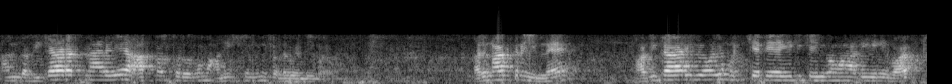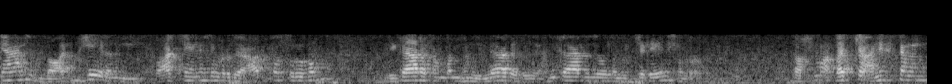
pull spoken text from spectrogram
அந்த விசாரத்தினாலேயே ஆத்மஸ்வரூபம் அனிஷ்டம்னு சொல்ல வேண்டி வரும் அது மாத்திரம் இல்லை அவிகாரியோயம் உச்சத்தை இது செய்வமாதீனி வாக்கியானி பாத்தியரன் வாக்கியம் என்ன சொல்றது? ஆத்மஸ்வரூபம் விகார சம்பந்தம் இல்லாதது. அவிகாரியோயம் உச்சதேன்னு சொல்றது. தஸ்மா தச்ச அனிஷ்டம்.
